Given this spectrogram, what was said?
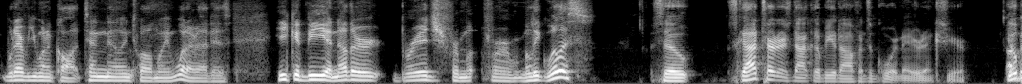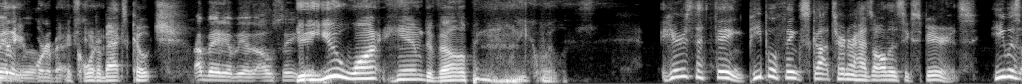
whatever you want to call it 10 million, 12 million, whatever that is. He could be another bridge for, for Malik Willis, So Scott Turner's not going to be an offensive coordinator next year. He'll be like he a quarterback. the quarterback's coach. I bet he'll be an OC. Do you want him developing Malik Willis? Here's the thing people think Scott Turner has all this experience. He was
